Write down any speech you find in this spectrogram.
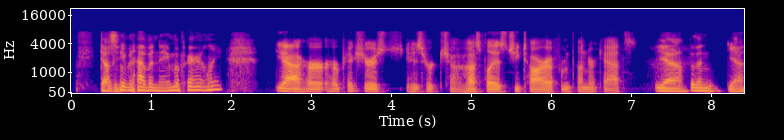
doesn't even have a name apparently. Yeah, her her picture is is her cosplay is Cheetara from Thundercats. Yeah, but then yeah.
